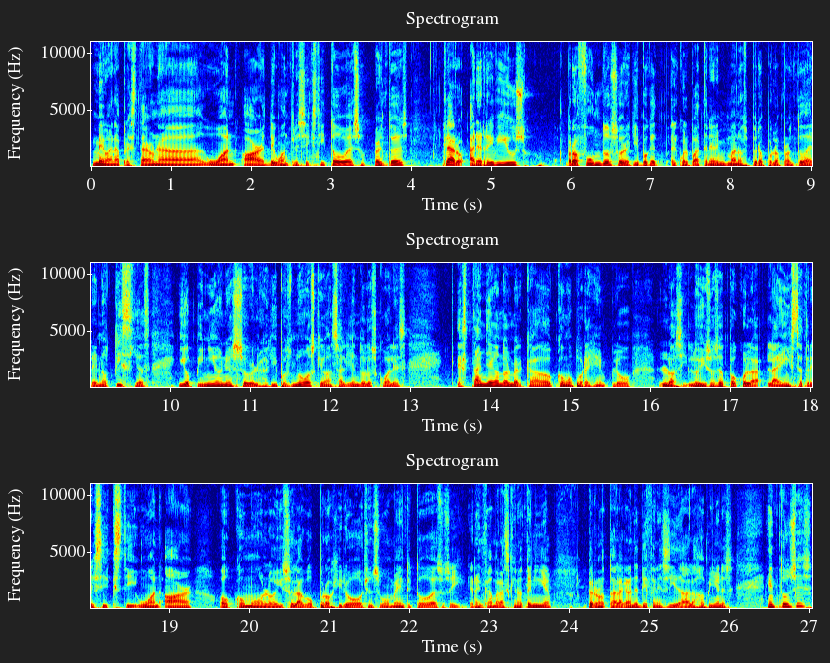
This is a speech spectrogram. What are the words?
Me van a prestar una One R de One 360 todo eso. Pero entonces, claro, haré reviews profundos sobre el equipo que, el cual pueda tener en mis manos, pero por lo pronto daré noticias y opiniones sobre los equipos nuevos que van saliendo, los cuales están llegando al mercado, como por ejemplo lo, lo hizo hace poco la, la Insta360 One R o como lo hizo la GoPro Hero 8 en su momento y todo eso, sí, eran cámaras que no tenía, pero notaba las grandes diferencias y daba las opiniones. Entonces,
